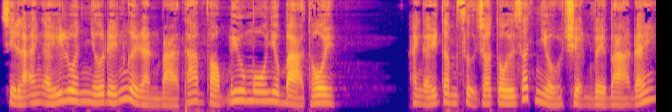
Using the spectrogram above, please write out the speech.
Chỉ là anh ấy luôn nhớ đến người đàn bà tham vọng mưu mô như bà thôi. Anh ấy tâm sự cho tôi rất nhiều chuyện về bà đấy.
